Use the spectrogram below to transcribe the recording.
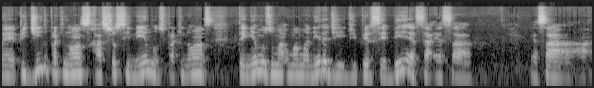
É, pedindo para que nós raciocinemos, para que nós tenhamos uma, uma maneira de, de perceber essa, essa, essa,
